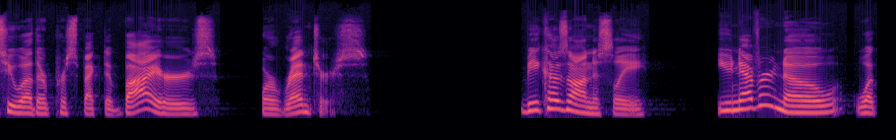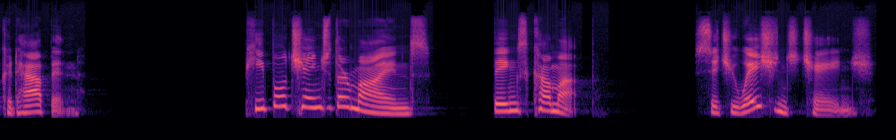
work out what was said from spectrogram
to other prospective buyers or renters. Because honestly, you never know what could happen. People change their minds, things come up, situations change,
